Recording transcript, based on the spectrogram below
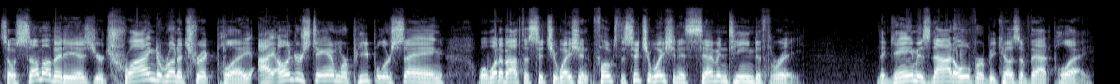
So some of it is you're trying to run a trick play. I understand where people are saying, well, what about the situation? Folks, the situation is 17 to 3. The game is not over because of that play,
